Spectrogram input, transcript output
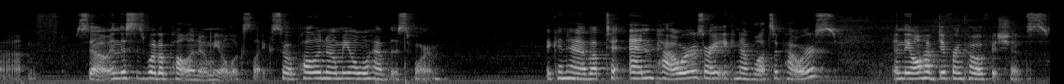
Um, so, and this is what a polynomial looks like. So a polynomial will have this form. It can have up to n powers, right? It can have lots of powers and they all have different coefficients.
